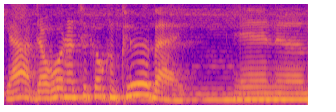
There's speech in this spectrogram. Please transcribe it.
ja, daar hoort natuurlijk ook een kleur bij. En ehm,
